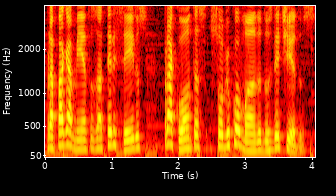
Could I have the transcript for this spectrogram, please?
para pagamentos a terceiros para contas sob o comando dos detidos.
